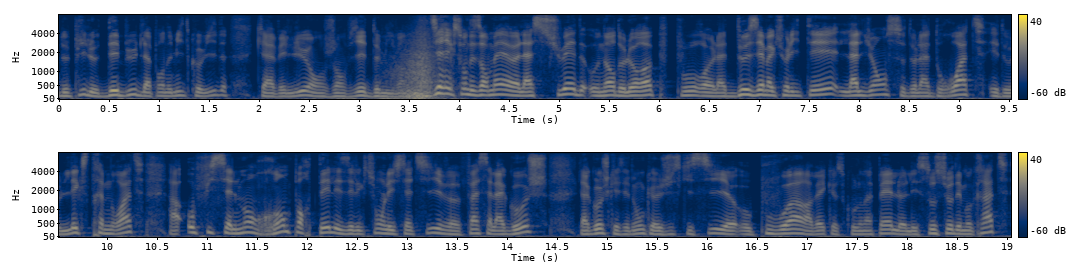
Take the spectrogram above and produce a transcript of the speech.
depuis le début de la pandémie de Covid qui avait lieu en janvier 2020. Direction désormais la Suède au nord de l'Europe pour la deuxième actualité. L'alliance de la droite et de l'extrême droite a officiellement remporté les élections législatives face à la gauche. La gauche qui était donc jusqu'ici au pouvoir avec ce que l'on appelle les sociaux-démocrates.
